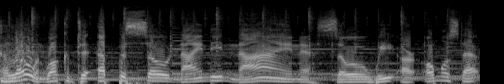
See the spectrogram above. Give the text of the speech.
Hello, and welcome to episode 99. So, we are almost at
